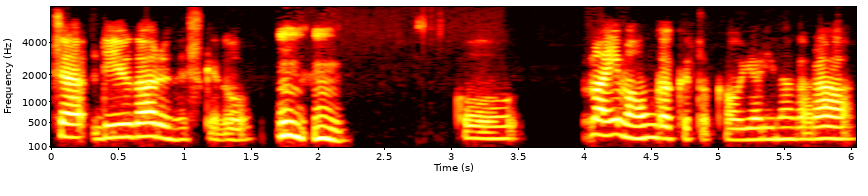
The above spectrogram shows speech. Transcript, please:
ちゃ理由があるんですけど、うんうん。こう、まあ今音楽とかをやりながら、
